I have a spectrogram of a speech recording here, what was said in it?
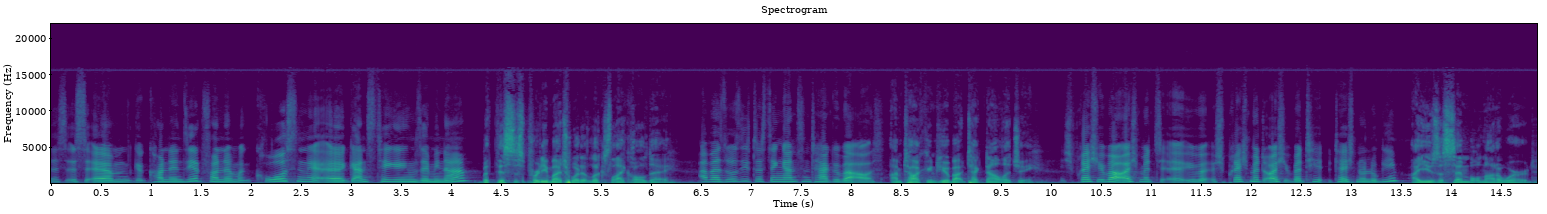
Das ist ähm, kondensiert von einem großen, äh, ganztägigen Seminar. but this is pretty much what it looks like all day. Aber so sieht es den ganzen Tag über aus. I'm talking to you about technology. Ich spreche über euch mit, äh, über, spreche mit euch über Te Technologie I use a symbol, not a word.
